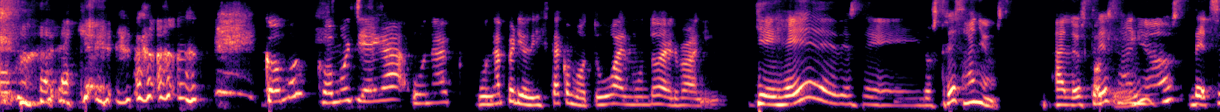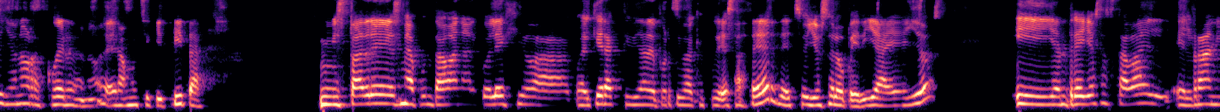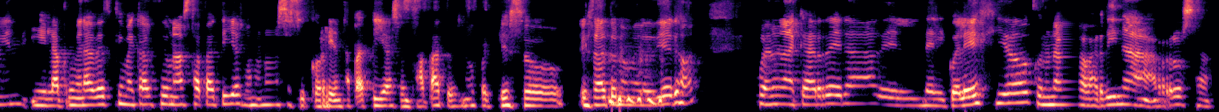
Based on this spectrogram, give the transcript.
¿Cómo, cómo, llega una, una periodista como tú al mundo del running? Llegué desde los tres años. A los tres años, de hecho yo no recuerdo, ¿no? Era muy chiquitita. Mis padres me apuntaban al colegio a cualquier actividad deportiva que pudiese hacer. De hecho, yo se lo pedía a ellos. Y entre ellos estaba el, el, running. Y la primera vez que me calcé unas zapatillas, bueno, no sé si corrí en zapatillas o en zapatos, ¿no? Porque eso, dato no me lo dieron. Fue en una carrera del, del colegio con una gabardina rosa.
